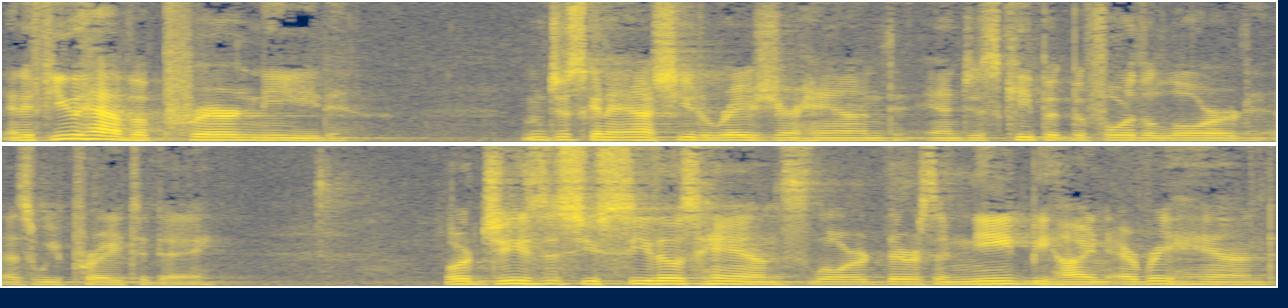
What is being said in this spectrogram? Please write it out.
And if you have a prayer need, I'm just going to ask you to raise your hand and just keep it before the Lord as we pray today. Lord Jesus, you see those hands, Lord. There's a need behind every hand,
